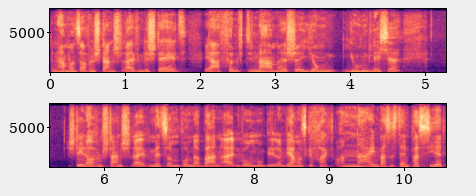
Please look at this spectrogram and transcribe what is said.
Dann haben wir uns auf den Standstreifen gestellt. Ja, fünf dynamische Jung Jugendliche stehen auf dem Standstreifen mit so einem wunderbaren alten Wohnmobil. Und wir haben uns gefragt, oh nein, was ist denn passiert?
